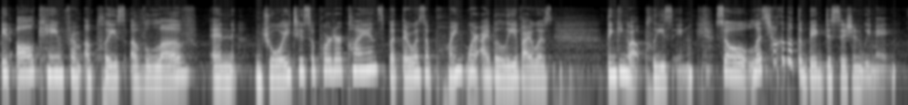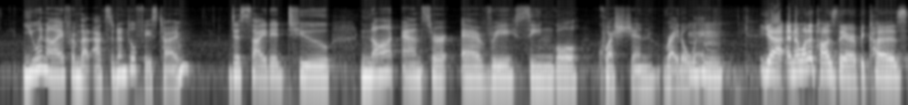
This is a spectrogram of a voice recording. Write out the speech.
It all came from a place of love and joy to support our clients. But there was a point where I believe I was thinking about pleasing. So let's talk about the big decision we made. You and I, from that accidental FaceTime, decided to not answer every single question right mm-hmm. away. Yeah, and I want to pause there because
